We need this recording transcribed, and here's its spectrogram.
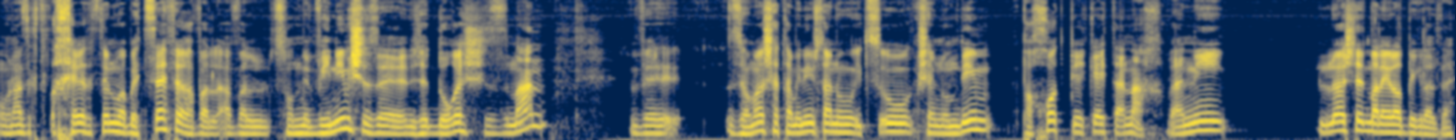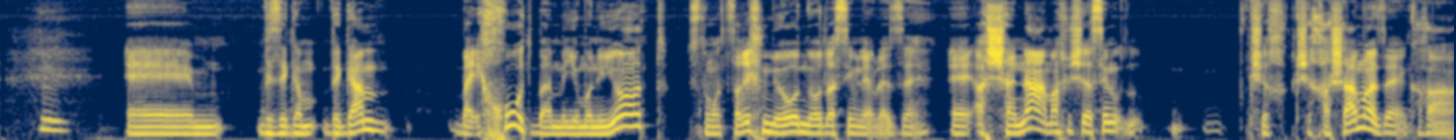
אומנם זה קצת אחרת אצלנו בבית ספר, אבל, אבל זאת אומרת, מבינים שזה, שזה דורש זמן, וזה אומר שהתלמידים שלנו יצאו, כשהם לומדים, פחות פרקי תנ"ך, ואני לא ישן בלילות בגלל זה. Mm-hmm. אמ, וזה גם, וגם באיכות, במיומנויות, זאת אומרת, צריך מאוד מאוד לשים לב לזה. אה, השנה, משהו שעשינו, כשחשבנו על זה, ככה,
